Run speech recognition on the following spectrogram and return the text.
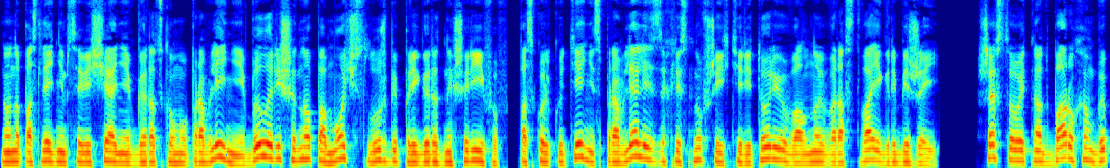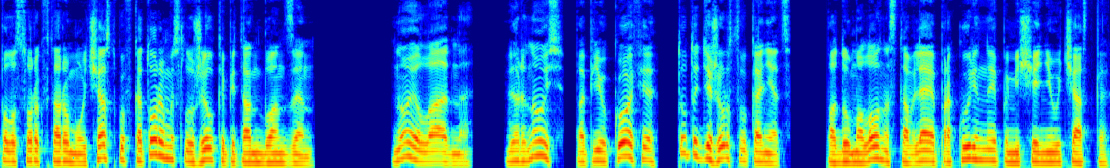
Но на последнем совещании в городском управлении было решено помочь службе пригородных шерифов, поскольку те не справлялись с захлестнувшей их территорию волной воровства и грабежей. Шефствовать над Барухом выпало 42-му участку, в котором и служил капитан Буанзен. Ну и ладно. Вернусь, попью кофе, тут и дежурству конец, подумал он, оставляя прокуренное помещение участка.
